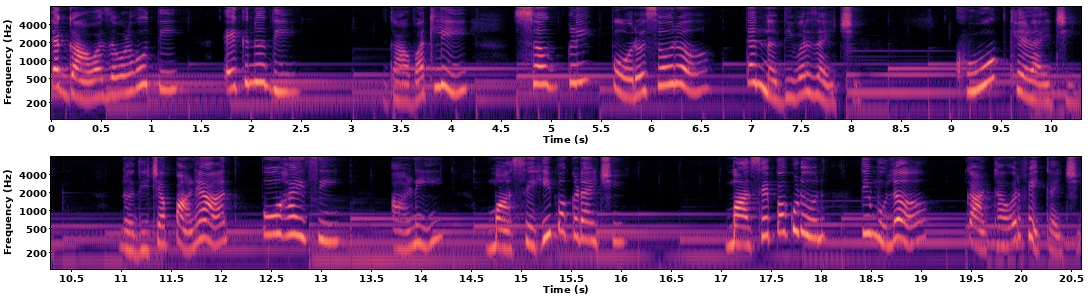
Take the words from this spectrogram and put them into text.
त्या गावाजवळ होती एक नदी. गावातली सगळी पोरसोर त्या नदीवर जायची. खूप खेळायची. नदीच्या पाण्यात पोहायची आणि मासेही पकडायची. मासे पकडून ती मुलं काठावर फेकायची.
